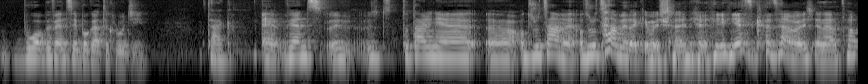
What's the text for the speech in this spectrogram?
byłoby więcej bogatych ludzi. Tak. E, więc y, totalnie y, odrzucamy, odrzucamy takie myślenie. nie zgadzamy się na to.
